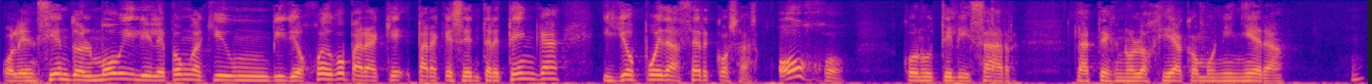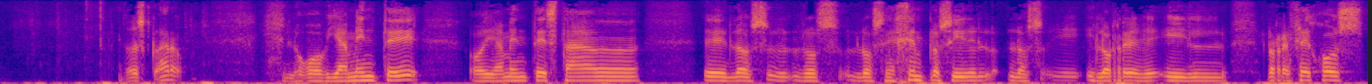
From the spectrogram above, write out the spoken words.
o le enciendo el móvil y le pongo aquí un videojuego para que, para que se entretenga y yo pueda hacer cosas. Ojo con utilizar la tecnología como niñera. Entonces, claro, luego obviamente, obviamente están eh, los, los, los, ejemplos y los, y, los, y los reflejos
